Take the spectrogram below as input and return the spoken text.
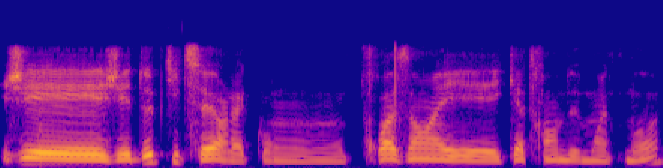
j'ai, deux petites sœurs là, qui ont 3 ans et 4 ans de moins que moi.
